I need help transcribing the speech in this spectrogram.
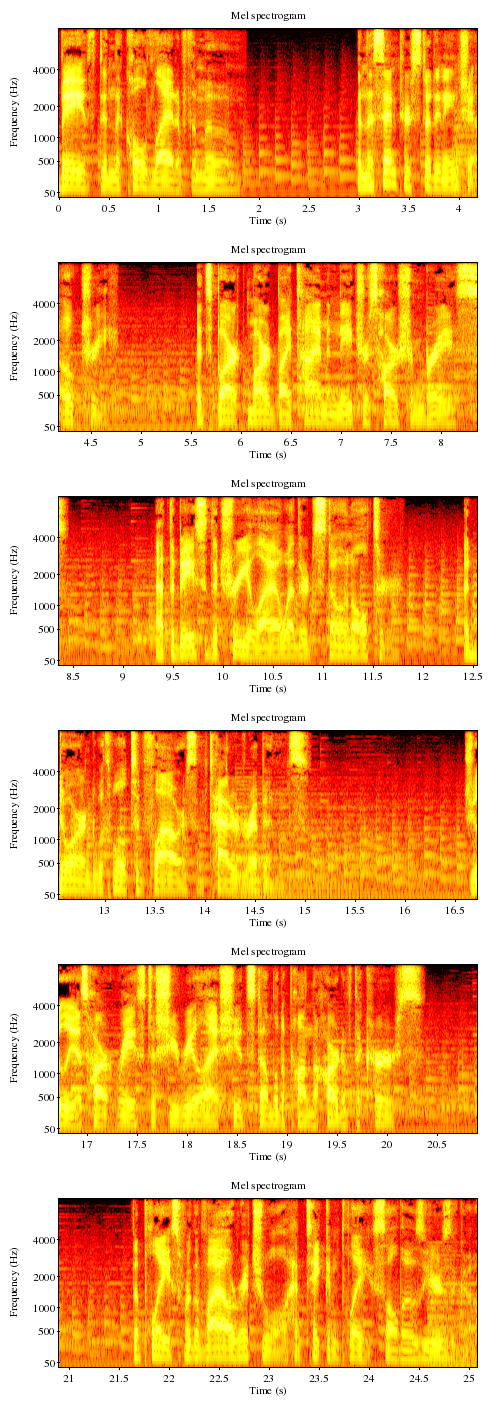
bathed in the cold light of the moon. In the center stood an ancient oak tree, its bark marred by time and nature's harsh embrace. At the base of the tree lay a weathered stone altar, adorned with wilted flowers and tattered ribbons. Julia's heart raced as she realized she had stumbled upon the heart of the curse. The place where the vile ritual had taken place all those years ago.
